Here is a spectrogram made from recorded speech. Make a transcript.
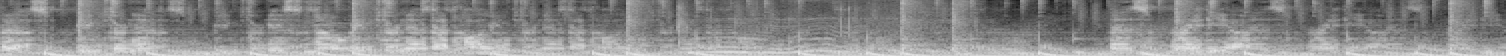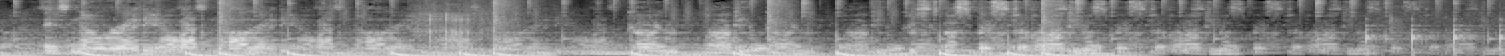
Das Internet. Ist no Internet at all. Das Radio. Ist Radio. There's no radio, radio, that's not radio. Kein Radio, kein Radio ist das beste Radio. Das beste Radio, das beste Radio, das beste Radio.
